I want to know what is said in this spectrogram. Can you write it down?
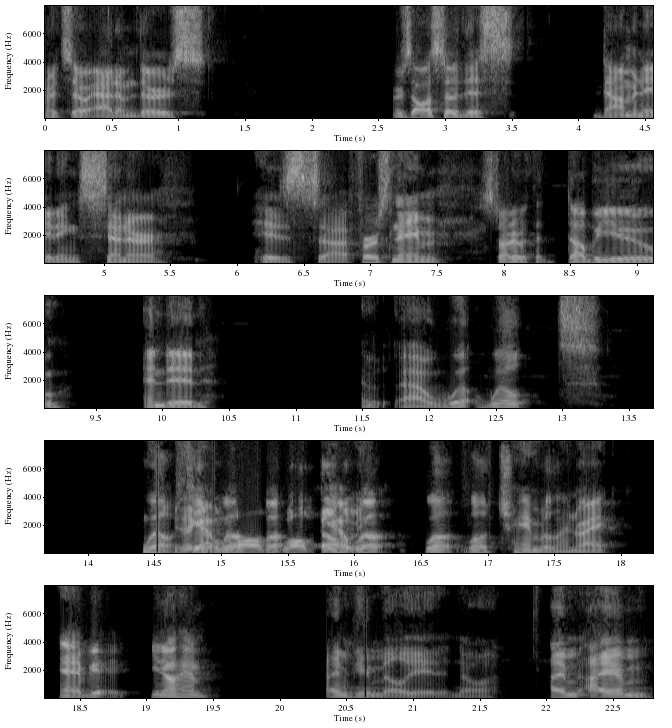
right, so Adam, there's there's also this dominating center. His uh, first name started with a W, ended uh, Wilt. Will, yeah, Will, Walt, Will, Walt yeah, Will, Will, Will Chamberlain, right? Yeah, you, you know him? I'm humiliated, Noah. I'm, I am,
